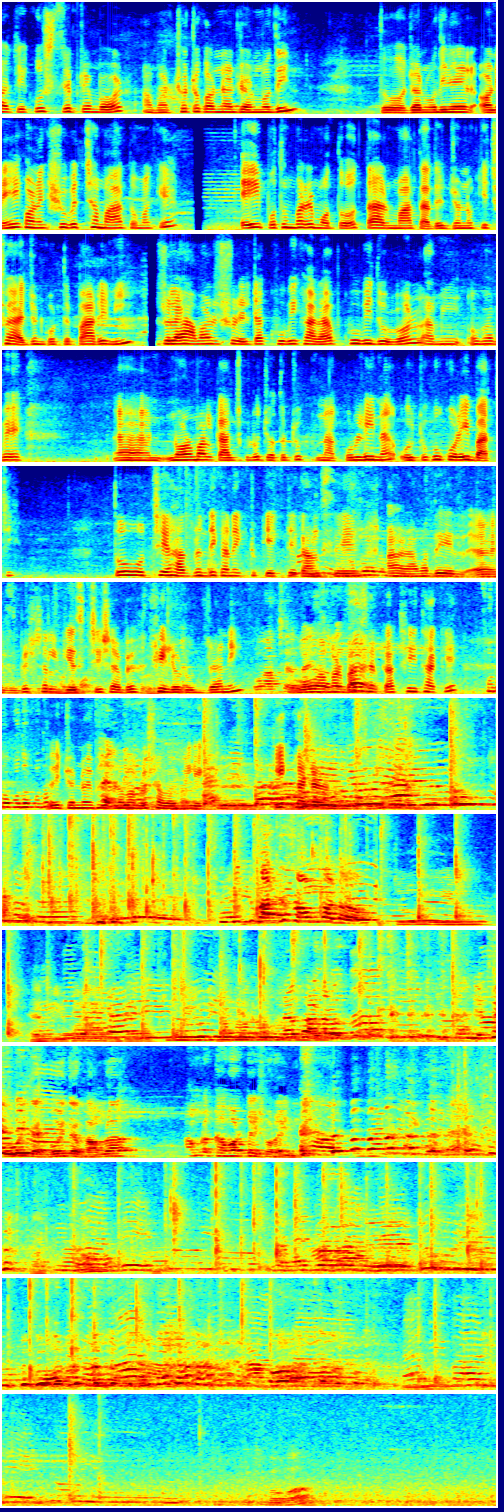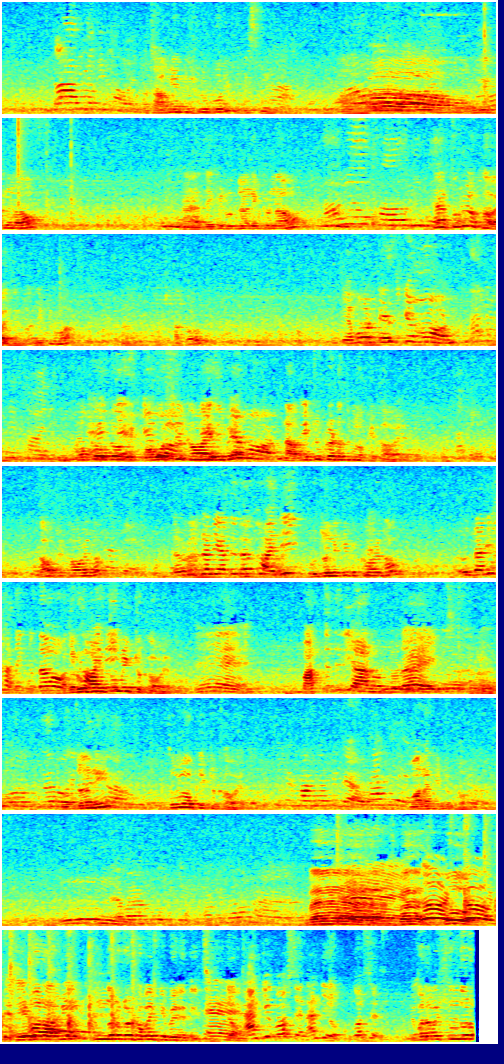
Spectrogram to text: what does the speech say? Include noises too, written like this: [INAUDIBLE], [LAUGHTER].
আজ একুশ সেপ্টেম্বর, আমার ছোট কন্যার জন্মদিন। তো জন্মদিনের অনেক অনেক শুভেচ্ছা মা তোমাকে। এই প্রথমবারের মতো তার মা তাদের জন্য কিছু আয়োজন করতে পারেনি। আসলে আমার শরীরটা খুবই খারাপ, খুবই দুর্বল। আমি ওভাবে নর্মাল কাজগুলো যতটুক না করলেই না, ওইটুকু করেই বাঁচি। তো হচ্ছে হাজব্যান্ড এখানে একটু কেক টেক আনছে। আর আমাদের স্পেশাল গেস্ট হিসাবে ছিল রুদ্রাণী। ও আমার বাসার কাছেই থাকে। তো এই জন্যই ভাবলাম আমরা সবাই মিলে একটু কেক কাটার আনন্দ করি। [LAUGHS] ওই দেখ ওই দেখ আমরা আমরা খাবারটাই সরাইনি। বাবা। আচ্ছা আমি আগে শুরু করি? তুমি একটু নাও। হ্যাঁ দেখি রুদ্রান একটু নাও। হ্যাঁ তুমিও খাওয়াই দিবা দেখি মা। হ্যাঁ হ্যাঁ করো। কেমন? টেস্ট কেমন? ওকে ওকে ওকে অবশ্যই খাওয়াই দিবে। নাও এই টুকরাটা তুমি ওকে খাওয়াই দাও। দাও ওকে খাওয়াই দাও। রুদানি হাতে দাও খাই দি রুদ্রানীকে একটু খাওয়াই দাও। রুদানি হাতে একটু দাও আচ্ছা রুদ্রানী তুমি একটু খাওয়াই দাও। হ্যাঁ। বাচ্চাদেরই আনন্দ রাইট হ্যাঁ তুমি ওকে একটু খাওয়াই দাও? মানাকে একটু খাওয়াই দাও। good. এবার আমি সুন্দর করে সবাইকে বেড়ে দিচ্ছি হ্যাঁ যাও। আন্টি বসেন আন্টি বসেন। এবার আমি সুন্দর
